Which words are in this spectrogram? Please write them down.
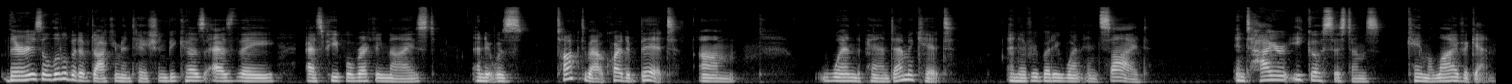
there is a little bit of documentation because as they, as people recognized, and it was talked about quite a bit um, when the pandemic hit and everybody went inside, entire ecosystems came alive again.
